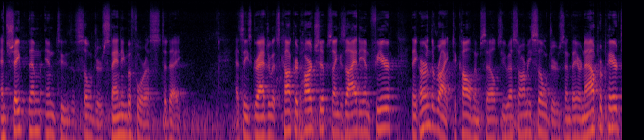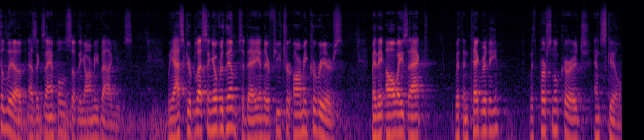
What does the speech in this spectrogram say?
and shaped them into the soldiers standing before us today. As these graduates conquered hardships, anxiety, and fear, they earned the right to call themselves U.S. Army soldiers, and they are now prepared to live as examples of the Army values. We ask your blessing over them today and their future Army careers. May they always act with integrity, with personal courage and skill.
